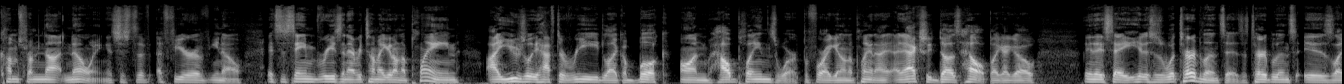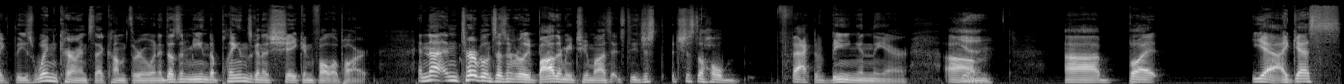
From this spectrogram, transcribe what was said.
comes from not knowing. It's just a, a fear of, you know, it's the same reason every time I get on a plane, I usually have to read like a book on how planes work before I get on a plane. I, it actually does help. Like I go, and they say, this is what turbulence is. turbulence is like these wind currents that come through, and it doesn't mean the plane's going to shake and fall apart. And not, and turbulence doesn't really bother me too much. It's just, it's just the whole fact of being in the air. Um, uh, but yeah, I guess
